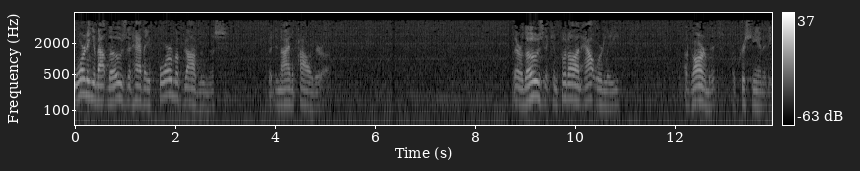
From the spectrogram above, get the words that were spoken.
warning about those that have a form of godliness but deny the power thereof. There are those that can put on outwardly a garment of Christianity.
